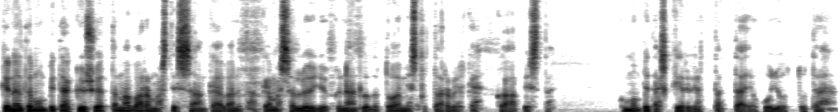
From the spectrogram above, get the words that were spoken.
keneltä mun pitää kysyä, että mä varmasti saan käydä nyt hakemassa lyijykynän tuolta toimistotarvikekaapista, kun mun pitäisi kirjoittaa tämä joku juttu tähän.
